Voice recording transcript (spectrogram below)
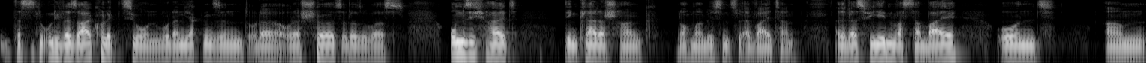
das ist eine Universalkollektion, wo dann Jacken sind oder, oder Shirts oder sowas, um sich halt den Kleiderschrank noch mal ein bisschen zu erweitern. Also da ist für jeden was dabei und ähm,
